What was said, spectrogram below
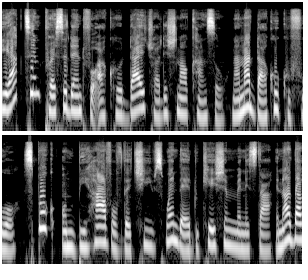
The acting president for Akrodie Traditional Council, Nana Daku Kufuor, spoke on behalf of the chiefs when the education minister and other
